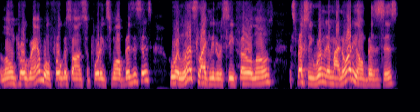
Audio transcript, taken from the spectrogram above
The loan program will focus on supporting small businesses who are less likely to receive federal loans, especially women and minority owned businesses,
